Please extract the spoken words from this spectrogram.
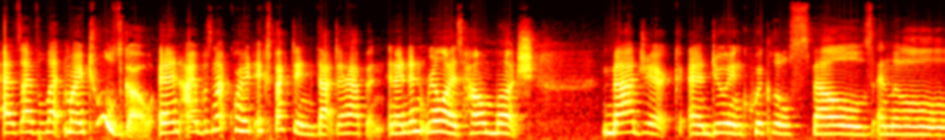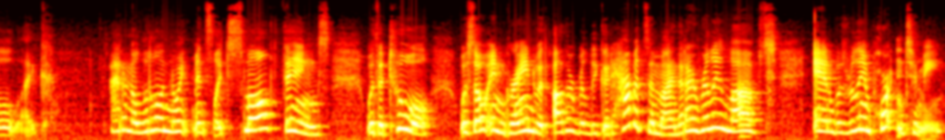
as I've let my tools go. And I was not quite expecting that to happen. And I didn't realize how much magic and doing quick little spells and little like I don't know, little anointments, like small things with a tool was so ingrained with other really good habits of mine that I really loved and was really important to me.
